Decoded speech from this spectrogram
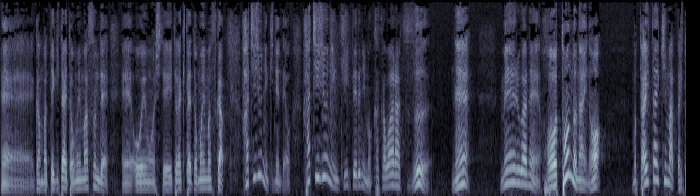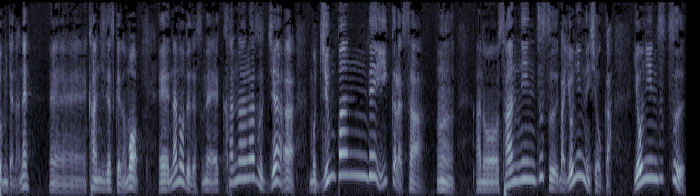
えー、頑張っていきたいと思いますんで、えー、応援をしていただきたいと思いますが、80人聞いてんだよ。80人聞いてるにもかかわらず、ね、メールがね、ほとんどないの。もう大体決まった人みたいなね、えー、感じですけども、えー、なのでですね、必ずじゃあ、もう順番でいいからさ、うん、あのー、3人ずつ、まあ、4人にしようか。4人ずつ、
